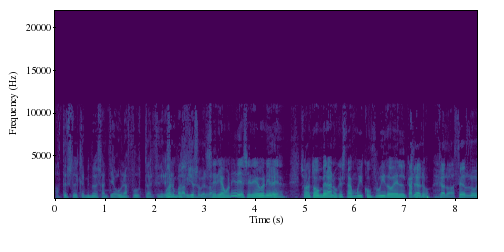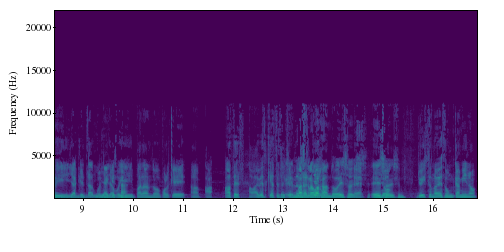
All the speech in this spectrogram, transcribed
Hacerse el camino de Santiago una truck tiene que ser pues, maravilloso, ¿verdad? Sería buena idea, sería buena ¿Eh? idea. Sobre todo en verano, que está muy confluido el camino. Claro, claro, hacerlo y ya que tal, pues Ya mira, voy está. parando porque a, a- haces, a la vez que haces el Eh, camino de Vas Santiago, trabajando, eso es. ¿eh? Eso Yo- es. Yo hice una vez un camino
